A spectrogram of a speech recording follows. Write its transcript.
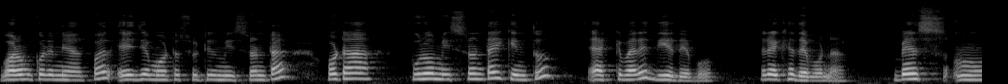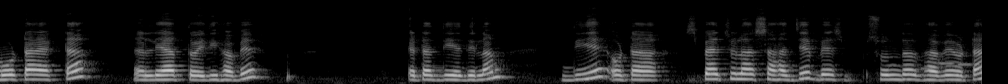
গরম করে নেওয়ার পর এই যে মটরশুঁটির মিশ্রণটা, ওটা পুরো মিশ্রণটাই কিন্তু একেবারে দিয়ে দেব। রেখে দেব না। বেশ মোটা একটা লেয়ার তৈরি হবে। এটা দিয়ে দিলাম। দিয়ে ওটা স্প্যাচুলার সাহায্যে বেশ সুন্দরভাবে ওটা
